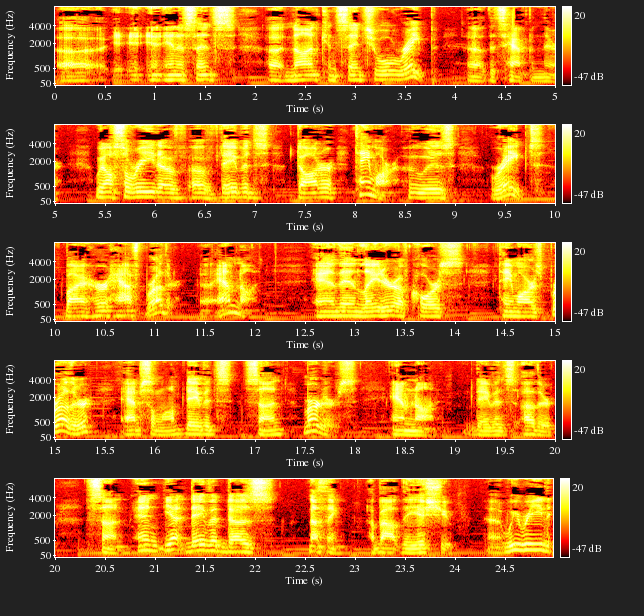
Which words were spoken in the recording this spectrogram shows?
uh, in, a sense, uh, non consensual rape uh, that's happened there. We also read of, of David's daughter Tamar, who is raped by her half brother, uh, Amnon. And then later, of course, Tamar's brother, Absalom, David's son, murders Amnon, David's other son. And yet David does nothing about the issue. Uh, we read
